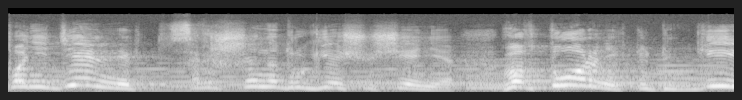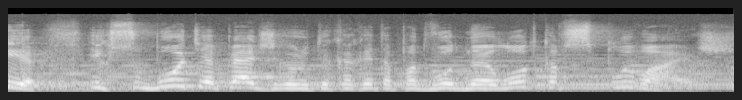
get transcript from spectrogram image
Понедельник – совершенно другие ощущения. Во вторник – тут другие. И к субботе, опять же, говорю, ты как эта подводная лодка всплываешь.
